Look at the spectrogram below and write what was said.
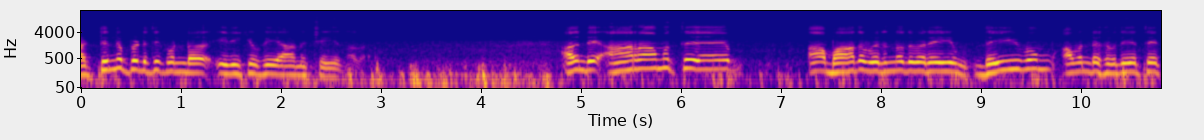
കഠിനപ്പെടുത്തിക്കൊണ്ട് ഇരിക്കുകയാണ് ചെയ്യുന്നത്. അതിന്റെ ആറാമത്തെ ആ ബാധ വരുന്നത് വരെയും ദൈവം അവന്റെ ഹൃദയത്തെ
